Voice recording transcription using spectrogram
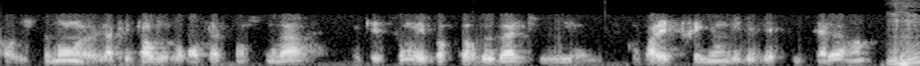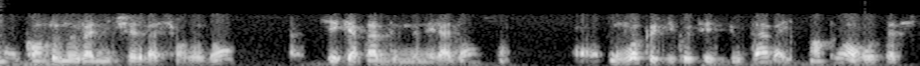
quand justement la plupart de vos remplaçants sont là, quels sont les porteurs de balles qui, on parlait de Trey Young et des tout à l'heure, hein. Mhm. quand Donovan Mitchell va sur le banc, euh, qui est capable de mener la danse, euh, on voit que du côté de Utah, bah, ils sont un peu en rotation,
